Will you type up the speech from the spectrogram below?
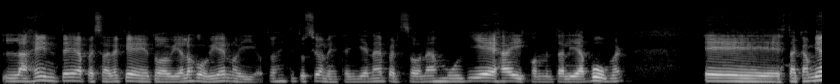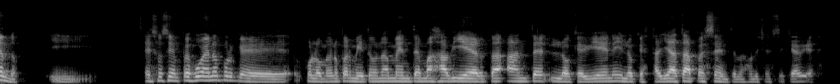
la gente, a pesar de que todavía los gobiernos y otras instituciones estén llenas de personas muy viejas y con mentalidad boomer, eh, está cambiando. Y eso siempre es bueno porque por lo menos permite una mente más abierta ante lo que viene y lo que está ya está presente, mejor dicho, así que viene.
